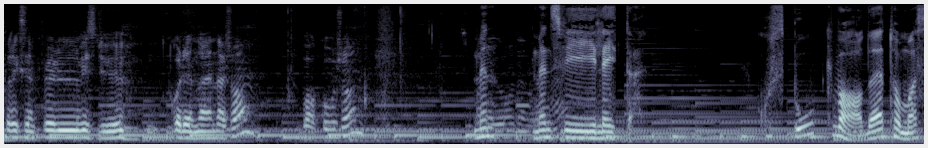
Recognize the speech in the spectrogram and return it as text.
f.eks. hvis du går den veien der sånn, bakover sånn så Men mens vi leter Hvilken bok var det Thomas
